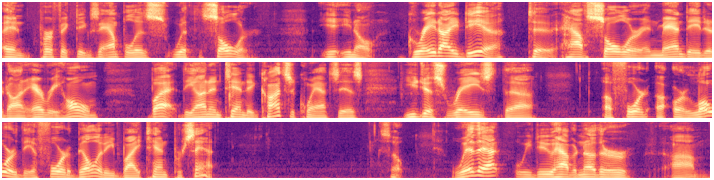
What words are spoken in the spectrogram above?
and perfect example is with solar. You, you know, great idea to have solar and mandate it on every home, but the unintended consequence is you just raise the afford uh, or lower the affordability by 10%. So, with that, we do have another um,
